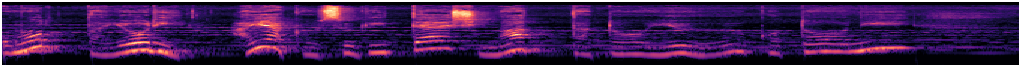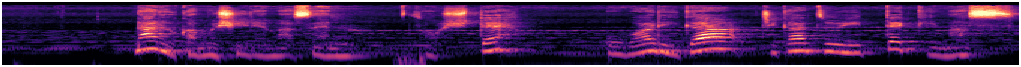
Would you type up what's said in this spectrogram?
思ったより早く過ぎてしまったということになるかもしれません。そして終わりが近づいてきます。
